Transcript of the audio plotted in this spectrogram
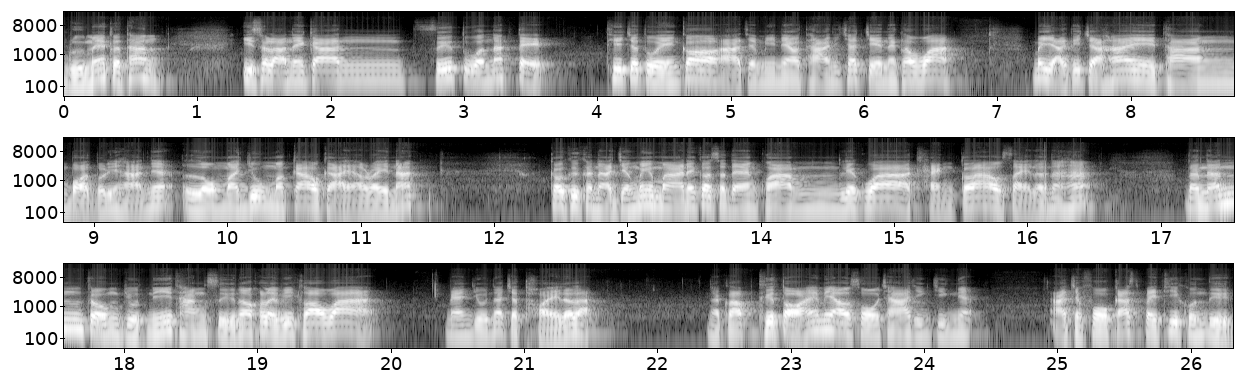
หรือแม้กระทั่ง อิสระในการซื้อตัวนักเตะที่เจ้าตัวเองก็อาจจะมีแนวทางที่ชัดเจนนะครับว่า ไม่อยากที่จะให้ทางบอร์ดบริหารเนี่ยลงมายุ่งมาก้าวไก่อะไรนัก ก็คือขนาดยังไม่มาเนี่ยก็แสดงความเรียกว่าแข็งกล้าวใส่แล้วนะฮะดังนั้นตรงจุดนี้ทางสื่อนอกเขาเลยวิเคราะห์ว่าแมนยูน่าจะถอยแล้วล่ะนะครับคือต่อให้ไม่เอาโซชาจริงๆเนี่ยอาจจะโฟกัสไปที่คนอื่น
